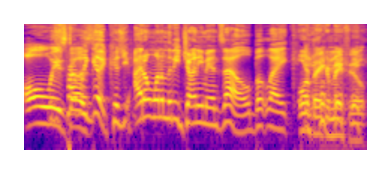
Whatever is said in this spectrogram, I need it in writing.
always It's probably does. good because I don't want him to be Johnny Manziel, but like, or Baker Mayfield.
